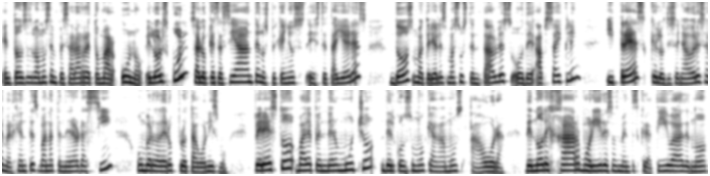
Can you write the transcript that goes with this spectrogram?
Entonces vamos a empezar a retomar, uno, el old school, o sea, lo que se hacía antes en los pequeños este, talleres. Dos, materiales más sustentables o de upcycling. Y tres, que los diseñadores emergentes van a tener ahora sí un verdadero protagonismo. Pero esto va a depender mucho del consumo que hagamos ahora de no dejar morir esas mentes creativas, de no,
